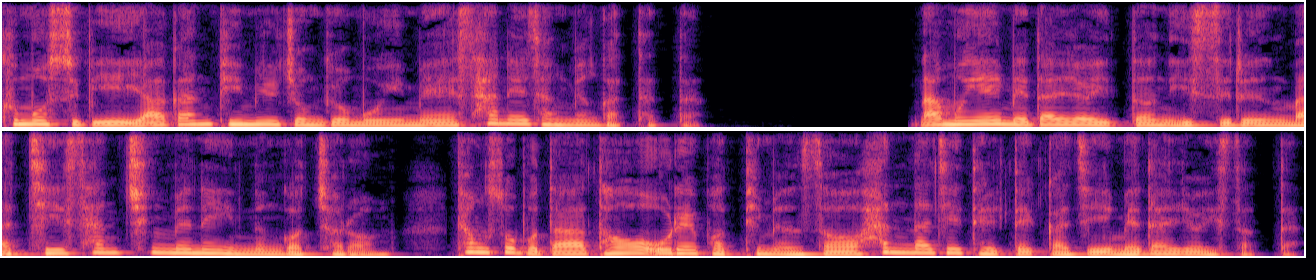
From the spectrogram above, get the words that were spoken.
그 모습이 야간 비밀 종교 모임의 사내 장면 같았다. 나무에 매달려 있던 이슬은 마치 산 측면에 있는 것처럼 평소보다 더 오래 버티면서 한낮이 될 때까지 매달려 있었다.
